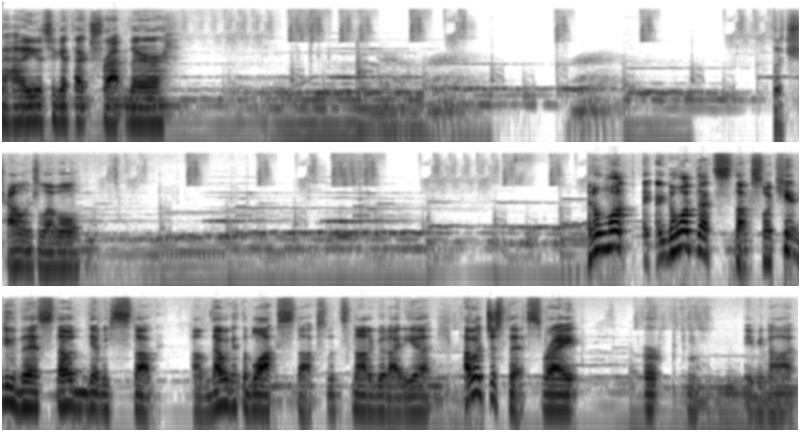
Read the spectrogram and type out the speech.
Bad to get that trap there. The challenge level. I don't want I, don't want that stuck, so I can't do this. That would get me stuck. Um, that would get the block stuck, so it's not a good idea. How about just this, right? Or hmm, maybe not.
